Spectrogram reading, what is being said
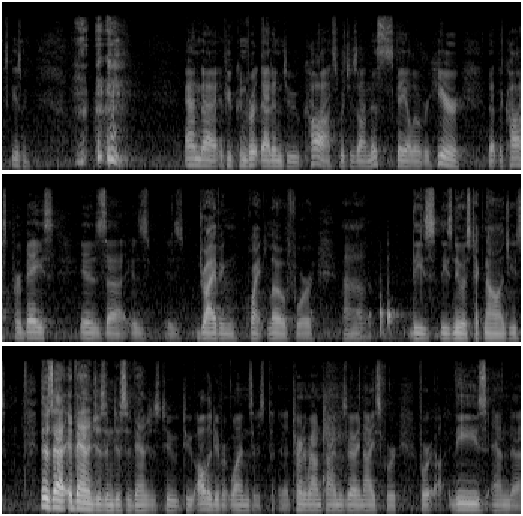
Excuse me. and uh, if you convert that into cost, which is on this scale over here, that the cost per base is, uh, is, is driving quite low for uh, these, these newest technologies. There's uh, advantages and disadvantages to, to all the different ones. There's uh, turnaround time is very nice for, for these and uh,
